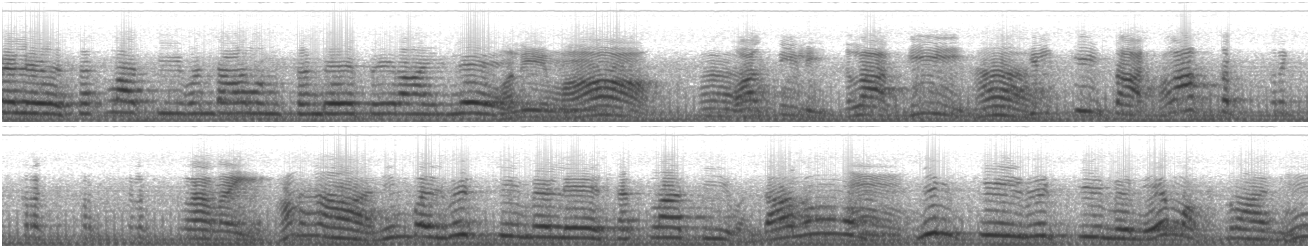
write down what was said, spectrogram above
மேலே சக்லாத்தி வந்தாலும் சண்டை செய்யறான் இல்லே. மலிமா வாத்திலி நிம்பல் வீழ்ச்சி மேலே சக்லாத்தி வந்தாலும் நிம்கி வீழ்ச்சி மேலே மக்ரானி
